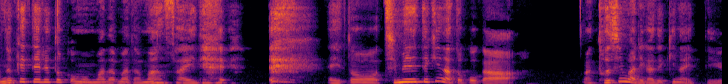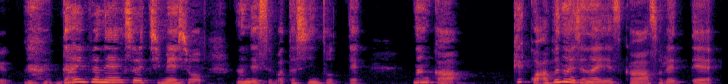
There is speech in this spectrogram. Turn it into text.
抜けてるとこもまだまだ満載で えっと、致命的なとこが、まあ、戸締まりができないっていう。だいぶね、それ致命傷なんです、私にとって。なんか、結構危ないじゃないですか、それって。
